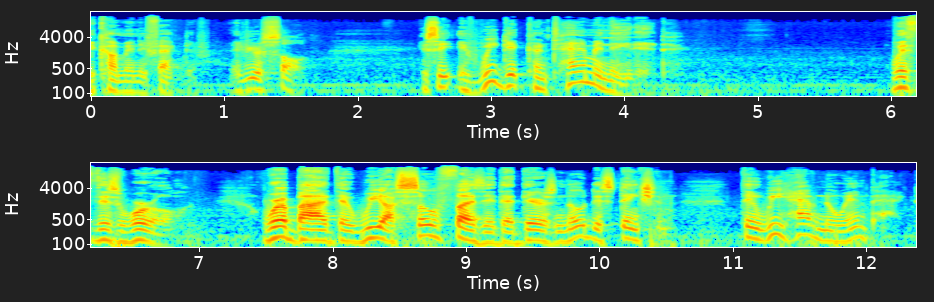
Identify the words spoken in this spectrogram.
become ineffective. If you're salt. You see, if we get contaminated with this world, whereby that we are so fuzzy that there's no distinction, then we have no impact.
